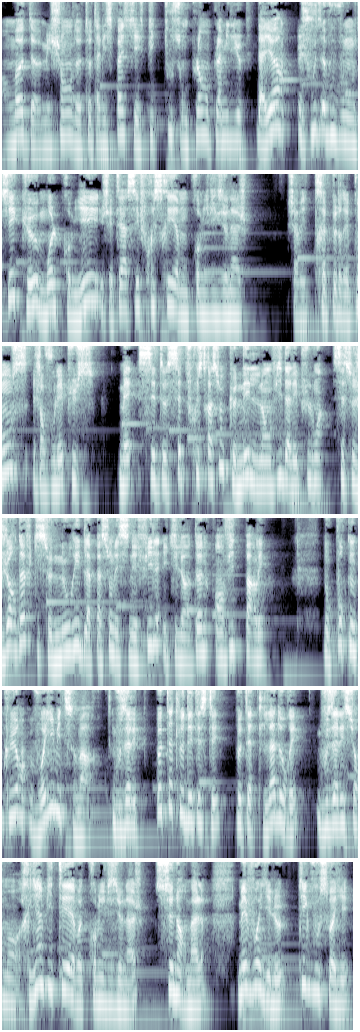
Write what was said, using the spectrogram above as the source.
en mode méchant de Total Spice qui explique tout son plan en plein milieu. D'ailleurs, je vous avoue volontiers que moi le premier, j'étais assez frustré à mon premier visionnage. J'avais très peu de réponses, j'en voulais plus. Mais c'est de cette frustration que naît l'envie d'aller plus loin. C'est ce genre d'œuvre qui se nourrit de la passion des cinéphiles et qui leur donne envie de parler. Donc pour conclure, voyez Midsommar. Vous allez peut-être le détester, peut-être l'adorer. Vous allez sûrement rien biter à votre premier visionnage, c'est normal. Mais voyez-le, qui que vous soyez,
